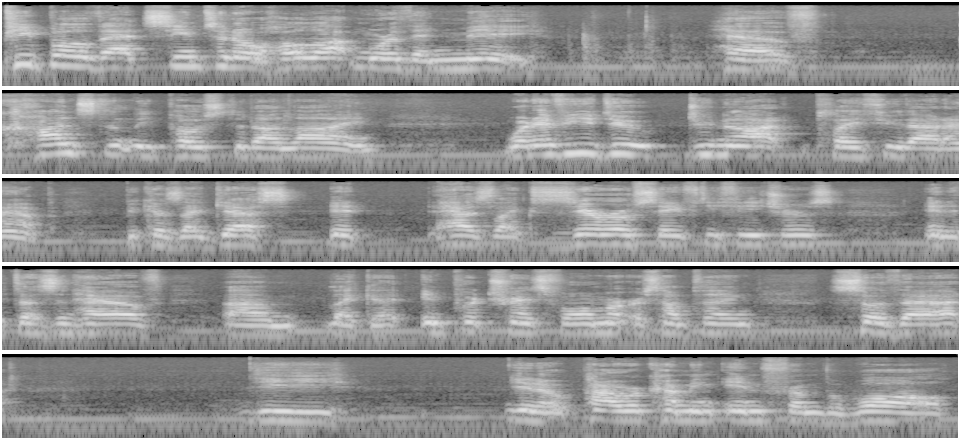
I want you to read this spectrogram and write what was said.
people that seem to know a whole lot more than me have constantly posted online. Whatever you do, do not play through that amp because I guess it has like zero safety features and it doesn't have um, like an input transformer or something so that the you know power coming in from the wall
